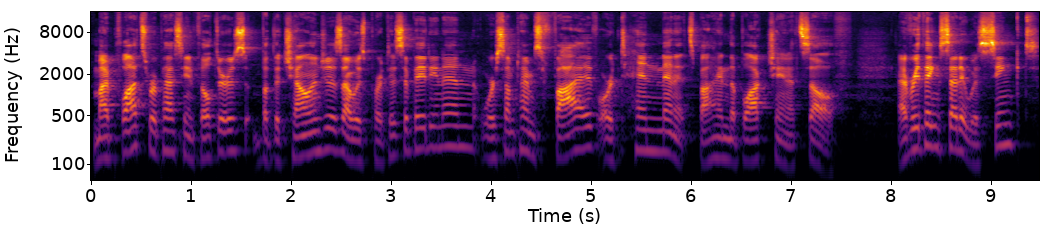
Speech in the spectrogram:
My plots were passing filters, but the challenges I was participating in were sometimes 5 or 10 minutes behind the blockchain itself. Everything said it was synced,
